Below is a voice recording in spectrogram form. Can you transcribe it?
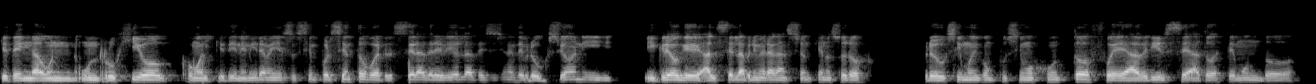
que tenga un, un rugido como el que tiene Mírame, y eso es 100% por ser atrevido en las decisiones de producción y, y creo que al ser la primera canción que nosotros producimos y compusimos juntos fue abrirse a todo este mundo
